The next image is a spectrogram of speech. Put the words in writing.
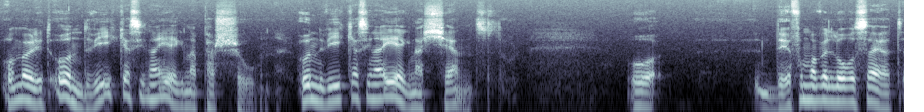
om möjligt undvika sina egna passioner. Undvika sina egna känslor. Och det får man väl lov att säga att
